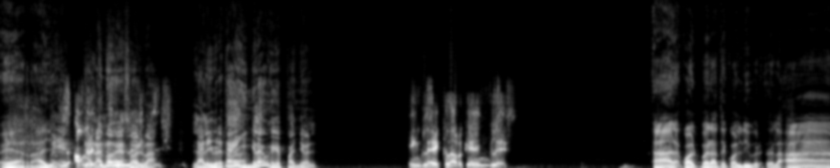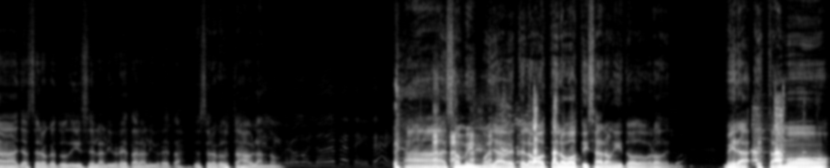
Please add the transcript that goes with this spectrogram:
Eh, a rayos. Oye, hablando de. English. ¿La libreta es en Ah. inglés o en español? Inglés, claro que en inglés. Ah, ¿cuál? Espérate, ¿cuál libre? la- ah, ya sé lo que tú dices, la libreta, la libreta. Yo sé lo que tú estás hablando. Ah, eso mismo, ya ves, te lo, bau- te lo bautizaron y todo, brother. Mira, estamos,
